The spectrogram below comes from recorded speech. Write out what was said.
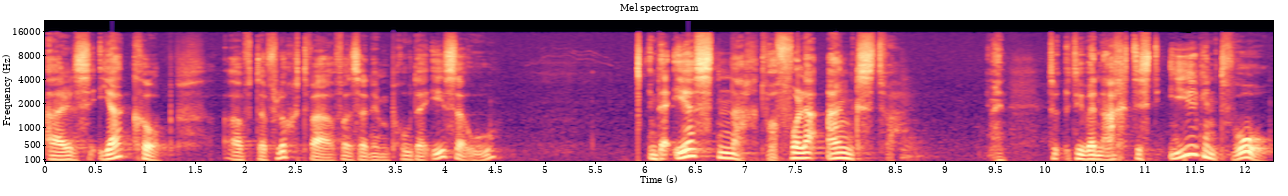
Als Jakob auf der Flucht war vor seinem Bruder Esau, in der ersten Nacht, wo er voller Angst war, ich meine, du, du übernachtest irgendwo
